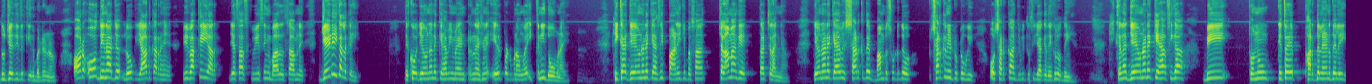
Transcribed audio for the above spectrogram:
ਦੂਜੇ ਦੀ ਲਕੀਰ ਵੱਢਣ ਨਾਲੋਂ। ਔਰ ਉਹ ਦਿਨ ਅੱਜ ਲੋਕ ਯਾਦ ਕਰ ਰਹੇ ਹਨ ਵੀ ਵਾਕਈ ਯਾਰ, ਜੇ ਸੁਖਬੀਰ ਸਿੰਘ ਬਾਦਲ ਸਾਹਿਬ ਨੇ ਜਿਹੜੀ ਗੱਲ ਕਹੀ, ਦੇਖੋ ਜੇ ਉਹਨਾਂ ਨੇ ਕਿਹਾ ਵੀ ਮੈਂ ਇੰਟਰਨੈਸ਼ਨਲ 에ਅਰਪੋਰਟ ਬਣਾਉਂਗਾ, ਇੱਕ ਨਹੀਂ, ਦੋ ਬਣਾਏ। ਠੀਕ ਹੈ, ਜੇ ਉਹਨਾਂ ਨੇ ਕਿਹਾ ਸੀ ਪਾਣੀ 'ਚ ਬੱਸਾਂ ਚਲਾਵਾਂਗੇ, ਤਾਂ ਚਲਾਈਆਂ। ਜੇ ਉਹਨਾਂ ਨੇ ਕਿਹਾ ਵੀ ਸੜਕ ਤੇ ਬੰਬ ਸੁੱਟ ਦਿਓ, ਸੜਕ ਨਹੀਂ ਟੁੱਟੂਗੀ, ਉਹ ਸੜਕਾਂ ਅੱਜ ਵੀ ਤੁਸੀਂ ਜਾ ਕੇ ਦੇਖ ਲਓ ਉਦਾਂ ਹੀ ਹੈ। ਠੀਕ ਹੈ ਨਾ? ਜੇ ਉਹਨਾਂ ਨੇ ਕਿਹਾ ਸੀਗਾ ਵੀ ਤੁਹਾਨੂੰ ਕਿਤੇ ਫਰਦ ਲੈਣ ਦੇ ਲਈ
